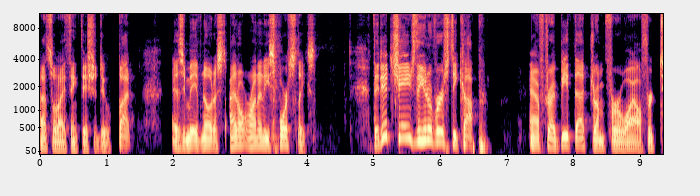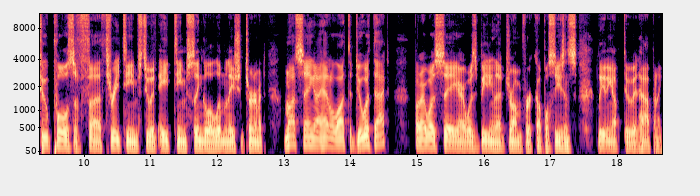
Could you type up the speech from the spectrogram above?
That's what I think they should do. But as you may have noticed, I don't run any sports leagues. They did change the University Cup after I beat that drum for a while for two pools of uh, three teams to an eight team single elimination tournament. I'm not saying I had a lot to do with that, but I was saying I was beating that drum for a couple seasons leading up to it happening.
